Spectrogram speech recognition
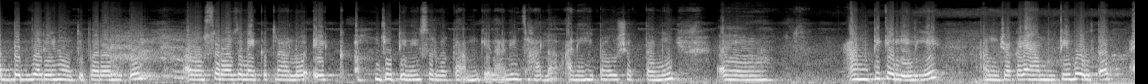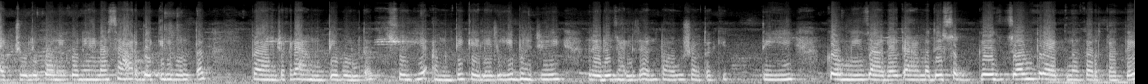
तब्येत बरी नव्हती परंतु सर्वजण एकत्र आलो. एक जुटीने सर्व काम केलं आणि झालं. आणि हे पाहू शकता मी आमटी केलेली आहे. आमच्याकडे आमटी बोलतात. ॲक्च्युली कोणी कोणी ह्याला सार देखील बोलतात पण आमच्याकडे आमटी बोलतात. सो ही आमटी केलेली ही भजी रेडी झाली. आणि पाहू शकता की ती कमी जागा आहे. त्यामध्ये सगळेजण प्रयत्न करतात ते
